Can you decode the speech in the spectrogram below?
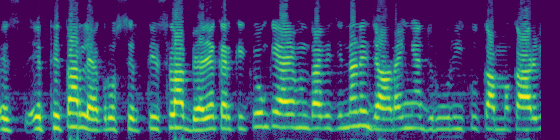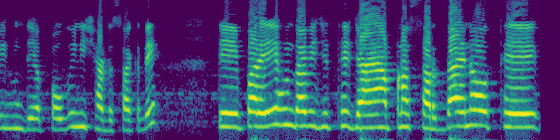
ਇਸ- ਇੱਥੇ ਧਰ ਲਿਆ ਕਰੋ ਸਿਰ ਤੇ ਸਲਾਬਿਆ ਜਿਹਾ ਕਰਕੇ ਕਿਉਂਕਿ ਐ ਹੁੰਦਾ ਵੀ ਜਿਨ੍ਹਾਂ ਨੇ ਜਾਣਾ ਹੀ ਆ ਜ਼ਰੂਰੀ ਕੋਈ ਕੰਮਕਾਰ ਵੀ ਹੁੰਦੇ ਆਪਾਂ ਉਹ ਵੀ ਨਹੀਂ ਛੱਡ ਸਕਦੇ। ਤੇ ਪਰ ਇਹ ਹੁੰਦਾ ਵੀ ਜਿੱਥੇ ਜਾਇਆ ਆਪਣਾ ਸਰਦਾ ਹੈ ਨਾ ਉੱਥੇ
